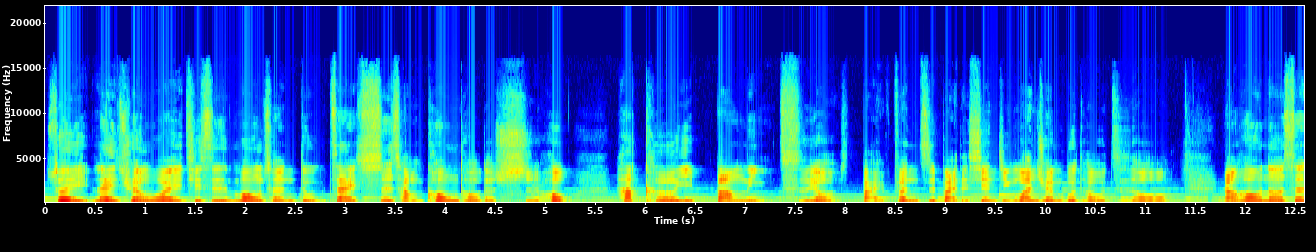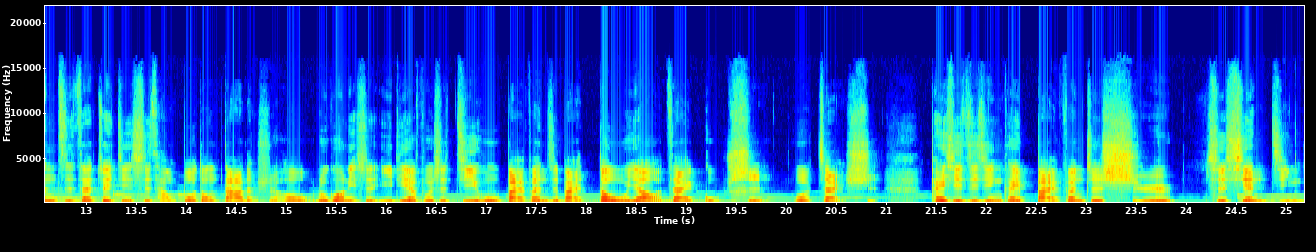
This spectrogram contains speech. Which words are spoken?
所以类权委其实某种程度在市场空头的时候，它可以帮你持有百分之百的现金，完全不投资哦。然后呢，甚至在最近市场波动大的时候，如果你是 ETF，是几乎百分之百都要在股市或债市，配息资金可以百分之十。是现金，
